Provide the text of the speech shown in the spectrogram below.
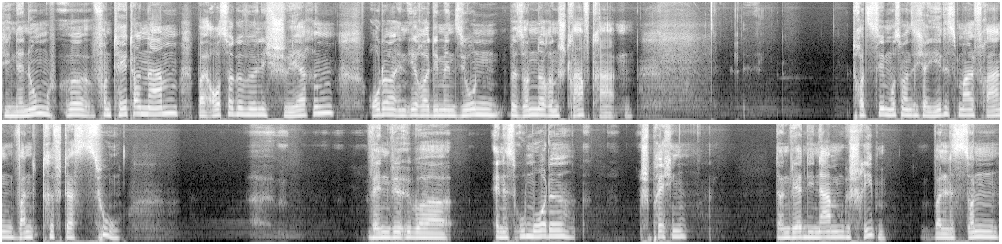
die Nennung äh, von Täternamen bei außergewöhnlich schweren oder in ihrer Dimension besonderen Straftaten. Trotzdem muss man sich ja jedes Mal fragen, wann trifft das zu? Wenn wir über NSU-Morde sprechen, dann werden die Namen geschrieben, weil es so ein,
